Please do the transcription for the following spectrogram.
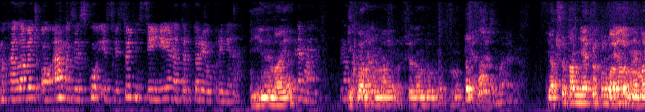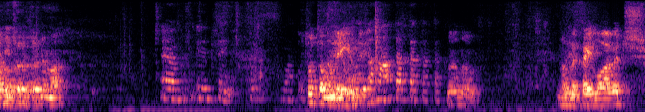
Михайлович ОМ у зв'язку із відсутністю її на території України. Її немає. Немає. Нікого немає, все там добре. Ну, Я то не знаю. Якщо там ніяких проблем немає, нічого цього нема. Хто там Ага, так, так, так, так. Ну, ну. А Ну, і- Михайлович,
